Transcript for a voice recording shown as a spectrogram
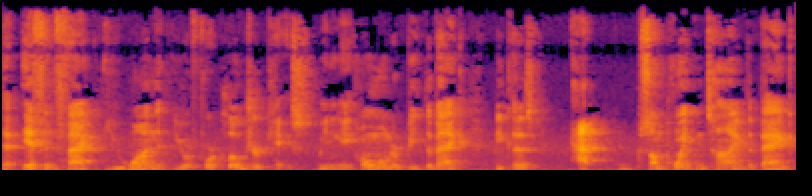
that if in fact you won your foreclosure case, meaning a homeowner beat the bank because at some point in time the bank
